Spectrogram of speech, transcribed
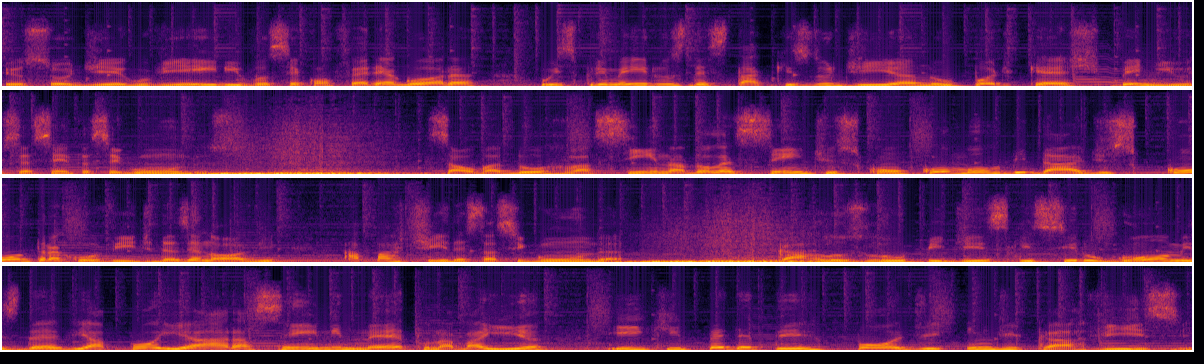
Eu sou Diego Vieira e você confere agora os primeiros destaques do dia no podcast BNews 60 segundos. Salvador vacina adolescentes com comorbidades contra a Covid-19 a partir desta segunda. Carlos Lupe diz que Ciro Gomes deve apoiar a CM Neto na Bahia e que PDT pode indicar vice.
